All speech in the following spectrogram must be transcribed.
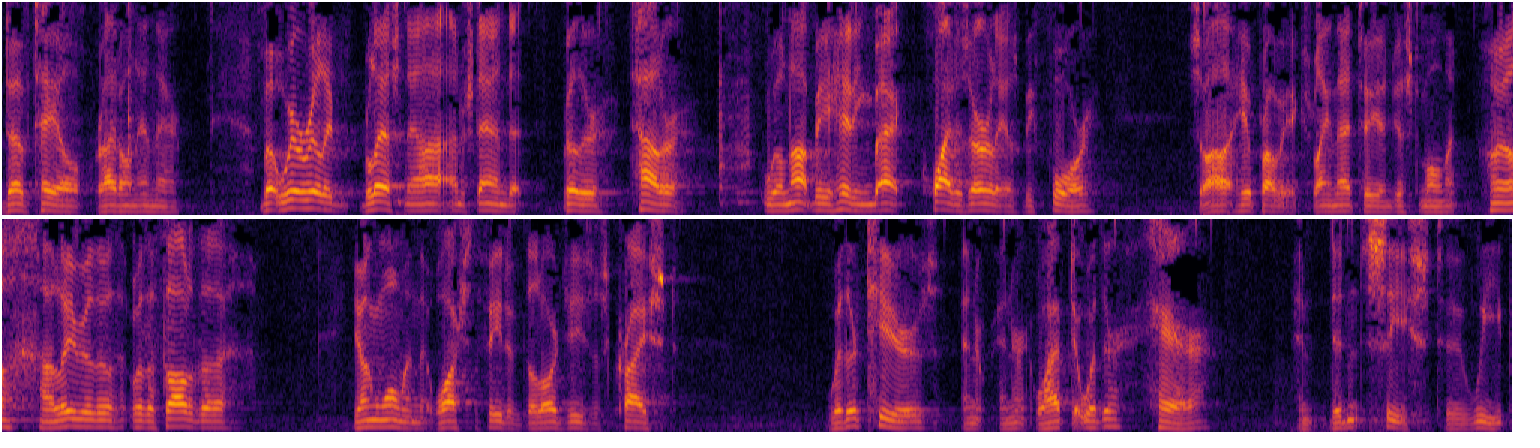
dovetail right on in there. But we're really blessed now. I understand that Brother Tyler will not be heading back quite as early as before. So I'll, he'll probably explain that to you in just a moment. Well, I'll leave you with, with the thought of the young woman that washed the feet of the Lord Jesus Christ with her tears and, and wiped it with her hair and didn't cease to weep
